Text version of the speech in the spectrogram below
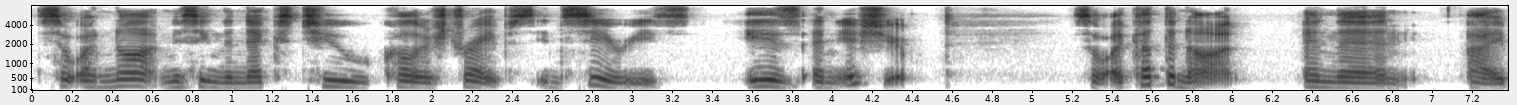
So a knot missing the next two color stripes in series is an issue. So I cut the knot and then I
